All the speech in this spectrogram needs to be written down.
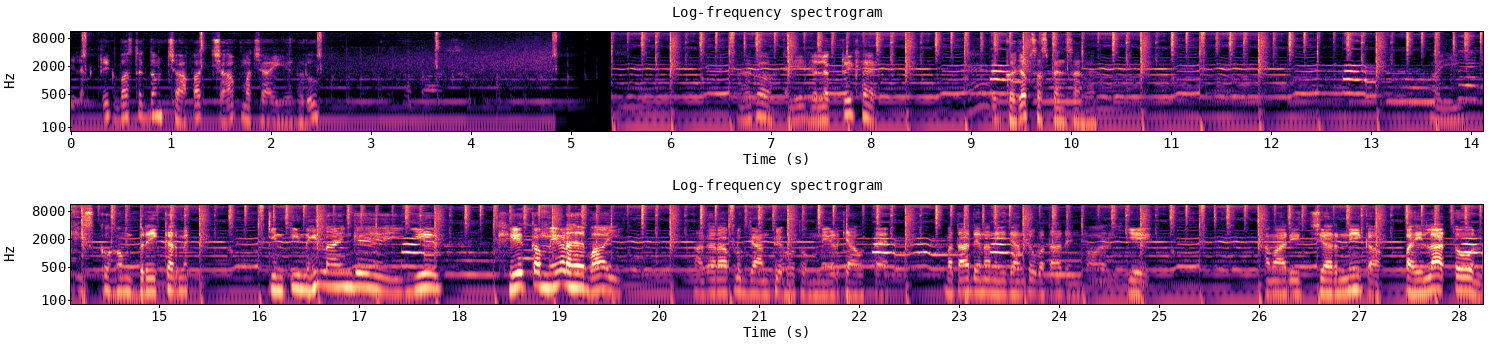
इलेक्ट्रिक बस तो एकदम चापा चाप मचाई है, गुरु। देखो ये इलेक्ट्रिक है। एक गजब सस्पेंशन है। इसको हम ब्रेकर में गिनती नहीं लाएँगे। ये खेत का मेड़ है भाई। अगर आप लोग जानते हो तो मेड़ क्या होता है बता देना नहीं जानते हो बता देंगे। और ये हमारी जर्नी का पहला टोल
